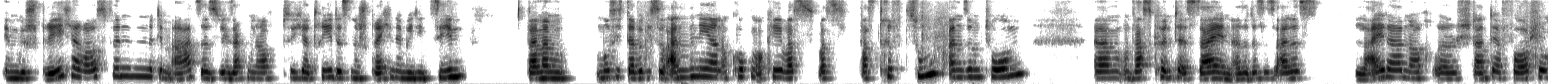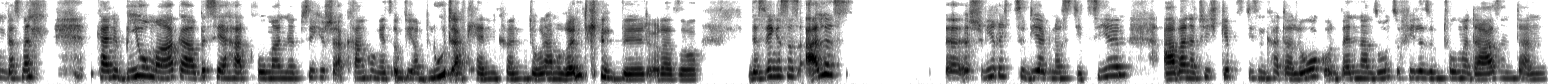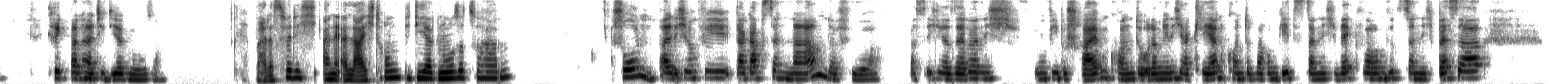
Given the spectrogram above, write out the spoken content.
im Gespräch herausfinden mit dem Arzt. Also deswegen sagt man auch, Psychiatrie, das ist eine sprechende Medizin, weil man muss sich da wirklich so annähern und gucken, okay, was, was, was trifft zu an Symptomen ähm, und was könnte es sein. Also das ist alles leider noch äh, Stand der Forschung, dass man keine Biomarker bisher hat, wo man eine psychische Erkrankung jetzt irgendwie am Blut erkennen könnte oder am Röntgenbild oder so. Deswegen ist es alles äh, schwierig zu diagnostizieren. Aber natürlich gibt es diesen Katalog und wenn dann so und so viele Symptome da sind, dann kriegt man halt die Diagnose. War das für dich eine Erleichterung, die Diagnose zu haben? Schon, weil ich irgendwie, da gab es einen Namen dafür, was ich ja selber nicht irgendwie beschreiben konnte oder mir nicht erklären konnte, warum geht es dann nicht weg, warum wird es dann nicht besser,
